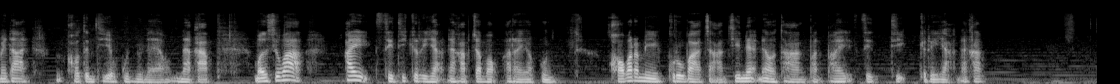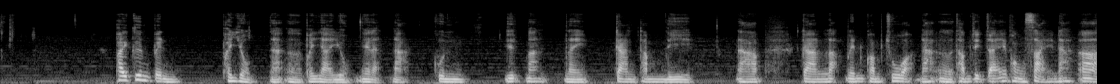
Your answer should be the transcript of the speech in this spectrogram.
ไม่ได้ เขาเต็มที่กับคุณอยู่แล้วนะครับเหมาดูซิว่าให้สิทธิกริยะนะครับ จะบอกอะไรกับคุณ ขอบารมีครูบาอาจารย์ที่แนะแนวทางพันไพ่สิทธิกริยะนะครับไพ่ขึ้นเป็น พยมนะเออพญายมนี่แหละนะคุณยึดมั่นในการทำดีนะครับ การละเว้นความชั่วนะเออทำจิตใจให้ผ่องใสนะอ่า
